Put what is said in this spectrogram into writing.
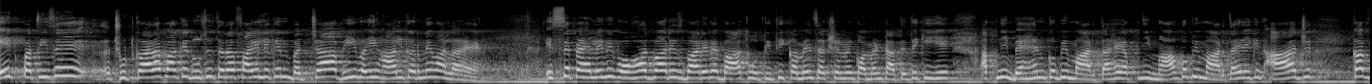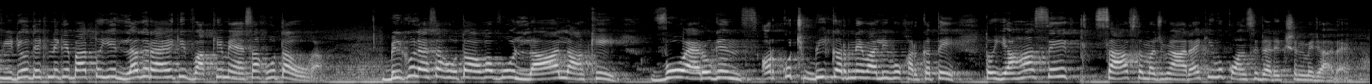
एक पति से छुटकारा पाके दूसरी तरफ़ आई, लेकिन बच्चा भी वही हाल करने वाला है। इससे पहले भी बहुत बार इस बारे में बात होती थी कमेंट सेक्शन में कमेंट आते थे कि ये अपनी बहन को भी मारता है, अपनी माँ को भी मारता है, लेकिन आज का वीडियो देखने के बाद तो ये लग रहा है कि वाकई में ऐसा होता होगा। बिल्कुल ऐसा होता होगा, वो लाल आँखें, वो एरोगेंस और कुछ भी करने वाली वो हरकतें तो यहाँ से साफ़ समझ में आ रहा है कि वो कौन सी डायरेक्शन में जा रहा है।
